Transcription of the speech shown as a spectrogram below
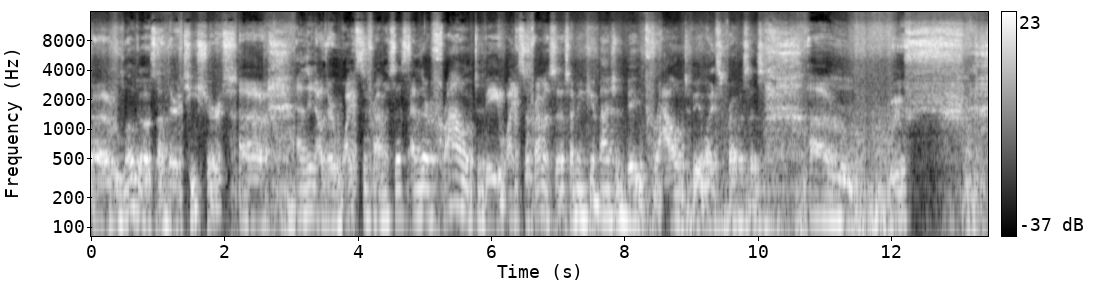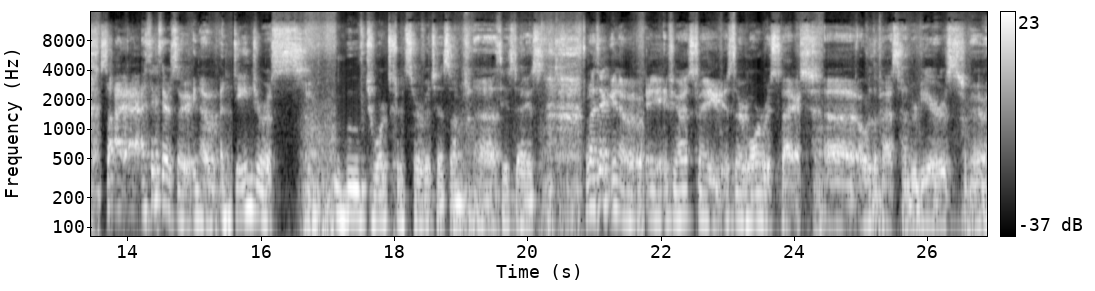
uh, logos on their T-shirts, uh, and you know they're white supremacists and they're proud to be white supremacists. I mean, can you imagine being proud to be a white supremacist? Um, so I, I, think there's a you know a dangerous move towards conservatism uh, these days. But I think you know if you ask me, is there more respect uh, over the past hundred years? You know,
